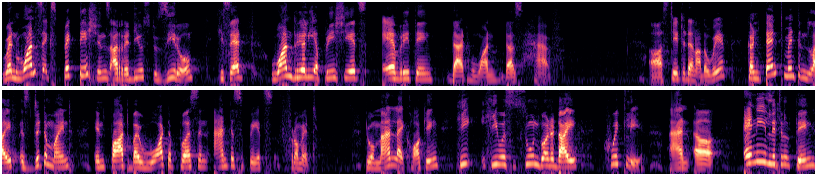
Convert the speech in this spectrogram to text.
when one's expectations are reduced to zero, he said, one really appreciates everything that one does have. Uh, stated another way, contentment in life is determined in part by what a person anticipates from it. To a man like Hawking, he, he was soon going to die quickly, and uh, any little thing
